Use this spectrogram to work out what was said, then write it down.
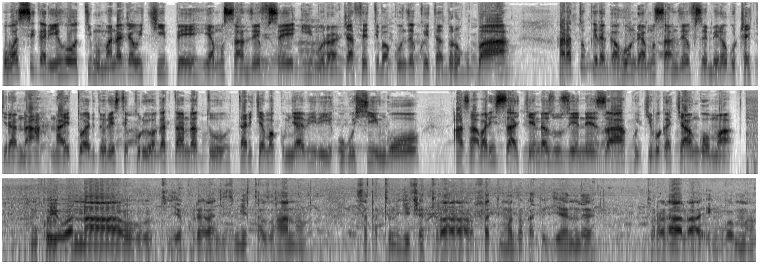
Uwasigariyeho timu manaja w'ikipe ya musanze fc imurora jafeti bakunze kwita dorogba aratubwira gahunda ya musanze fc mbere yo gucakirana. Na etuwari doreste kuri uyu wa gatandatu tariki ya makumyabiri ugushyingo azaba ari saa cyenda zuzuye neza ku kibuga cya ngoma. Nk'uko ubibona ubu tugiye kurangiza imyitozo hano. Saa tatu n'igice turafata imodoka tugende turarara ingoma.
